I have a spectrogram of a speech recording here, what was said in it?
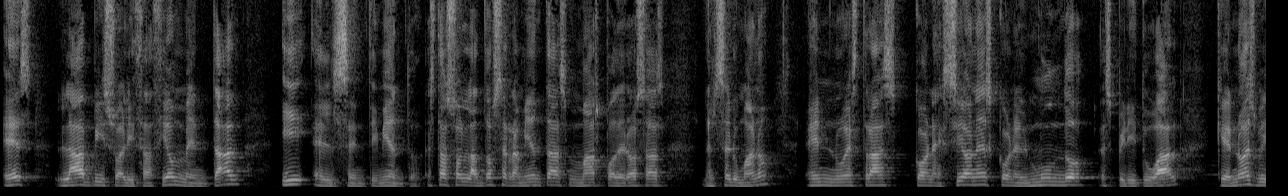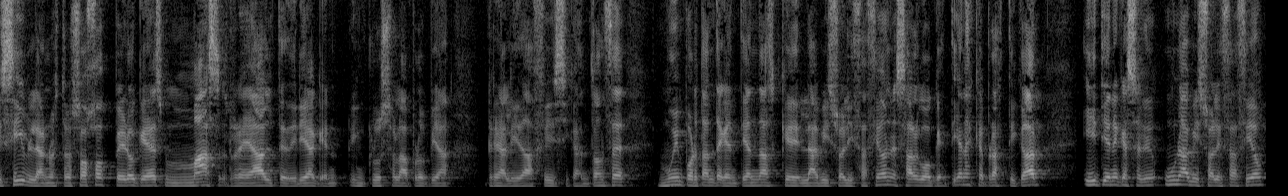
es la visualización mental y el sentimiento. Estas son las dos herramientas más poderosas del ser humano en nuestras conexiones con el mundo espiritual, que no es visible a nuestros ojos, pero que es más real, te diría, que incluso la propia realidad física. Entonces, muy importante que entiendas que la visualización es algo que tienes que practicar y tiene que ser una visualización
